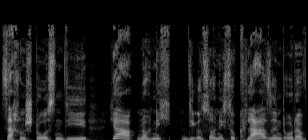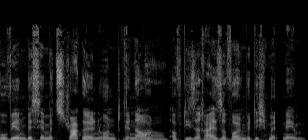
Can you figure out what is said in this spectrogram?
Sachen stoßen, die ja noch nicht, die uns noch nicht so klar sind oder wo wir ein bisschen mit strugglen. Und genau, genau. auf diese Reise wollen wir dich mitnehmen.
